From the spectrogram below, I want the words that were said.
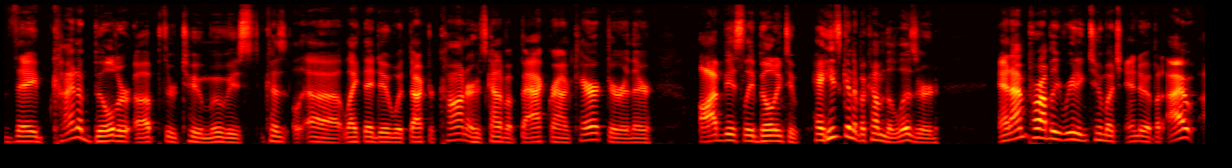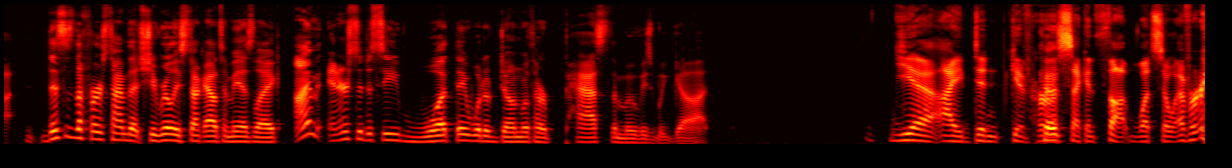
they kind of build her up through two movies because uh, like they do with Dr. Connor who's kind of a background character and they're obviously building to hey he's going to become the lizard and I'm probably reading too much into it, but I, I this is the first time that she really stuck out to me as like I'm interested to see what they would have done with her past the movies we got. Yeah, I didn't give her a second thought whatsoever.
